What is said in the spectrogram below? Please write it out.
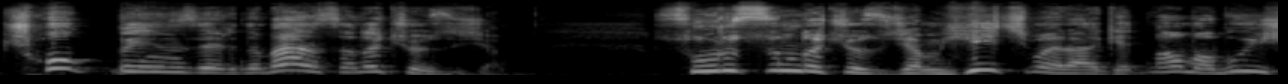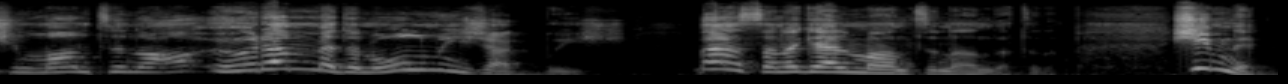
çok benzerini ben sana çözeceğim. Sorusunu da çözeceğim hiç merak etme ama bu işin mantığını öğrenmeden olmayacak bu iş. Ben sana gel mantığını anlatalım. Şimdi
